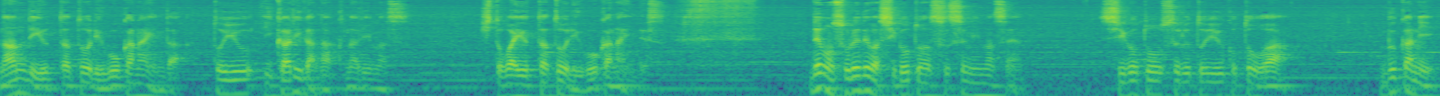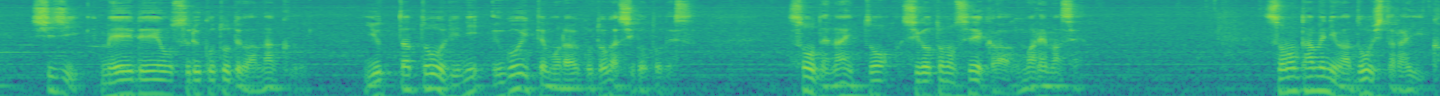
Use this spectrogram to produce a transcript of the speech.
何で言った通り動かないんだ？という怒りがなくなります。人が言った通り動かないんです。でもそれでは仕事は進みません。仕事をするということは部下に指示命令をすることではなく言った通りに動いてもらうことが仕事です。そうでないと仕事の成果は生まれません。そのためにはどうしたらいいか。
